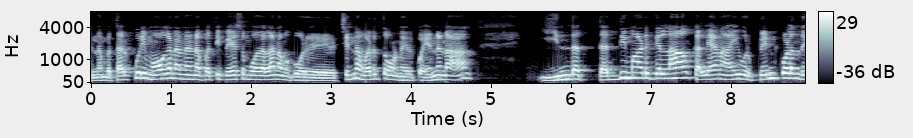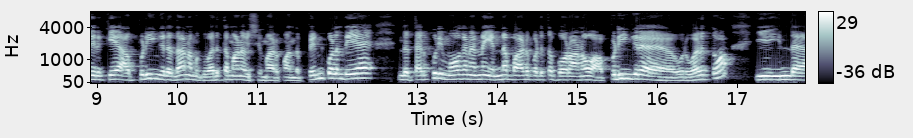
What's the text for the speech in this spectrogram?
நம்ம தற்கூரி மோகன் அண்ணனை பற்றி பேசும்போதெல்லாம் நமக்கு ஒரு சின்ன வருத்தம் ஒன்று இருக்கும். என்னென்னா இந்த தத்தி மாடுக்கெல்லாம் கல்யாணம் ஆகி ஒரு பெண் குழந்தை இருக்கே அப்படிங்கிறது தான் நமக்கு வருத்தமான விஷயமா இருக்கும். அந்த பெண் குழந்தைய இந்த தற்குறி மோகன் அண்ணன் என்ன பாடுபடுத்த போகிறானோ அப்படிங்கிற ஒரு வருத்தம். இ- இந்த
